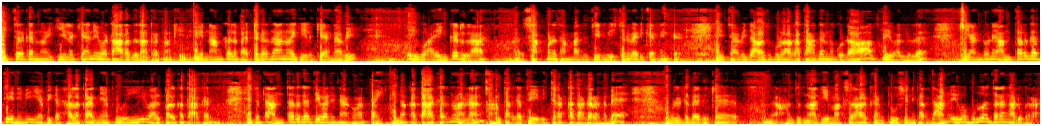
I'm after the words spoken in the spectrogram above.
විස්තර කරනවායි කියලා කියන්නේ ඒවට ආරාධනා කරනවා කියන එක. ඒක නම් කරලා පැත්තකට දානවායි කියලා කියන්නේ අපි ඒව අයින් කරලා සක්මන සම්බන්ධ තියෙන විස්තර වැඩි කරන එක. ඒ නිසා අපි දවස් පුරා කතා කරන ගොඩාක් දේවල් වල කියන්න ඕනේ අන්තර්ගතය නෙවෙයි අපි හලකන්නේ අපි ඔය වල්පල් කතා කරනවා. ඒකට අන්තර්ගතේ වටිනාකමක් පයි. එනවා කතා කරනවා නම් අන්තර්ගතේ විතරක් කතා කරන්න බෑ. මුලට බැදට හඳුන්වා දීමක් සහ කන්ක්ලූෂන් එකක් දාන ඒව පුළුවන් තරම් අඩු කරා.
